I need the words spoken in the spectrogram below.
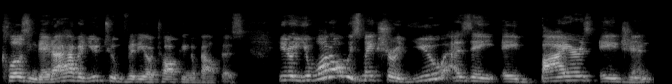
closing date. I have a YouTube video talking about this. You know, you want to always make sure you as a, a buyer's agent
